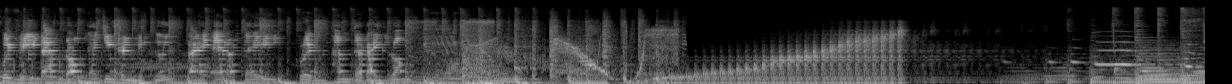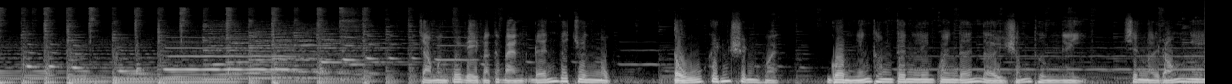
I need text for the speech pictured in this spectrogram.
Quý vị đang đón nghe chương trình Việt ngữ tại RTI truyền thanh từ Đài Loan. Quý vị và các bạn đến với chuyên mục Tủ kính sinh hoạt gồm những thông tin liên quan đến đời sống thường ngày. Xin mời đón nghe.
